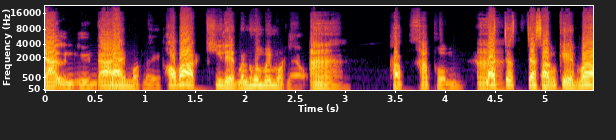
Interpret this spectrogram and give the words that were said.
ยาอื่น ๆ ได้ ได้หมดเลย เพราะว่าคีเลตมันหุ้มไม่หมดแล้ว อ่า ครับครับผมอ่าและจะจะสังเกตว่า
